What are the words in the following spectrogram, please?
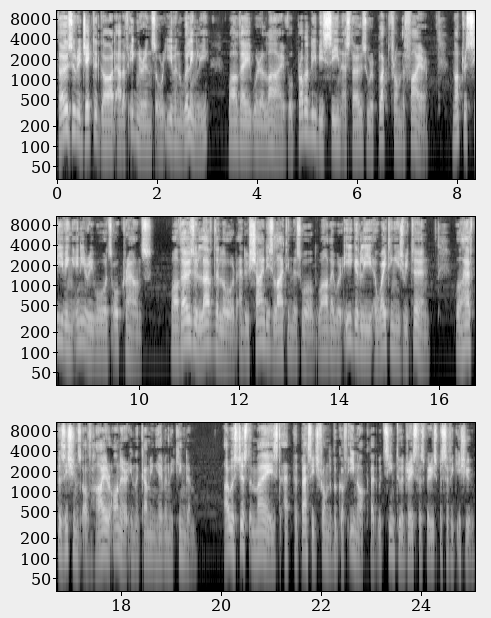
Those who rejected God out of ignorance or even willingly while they were alive will probably be seen as those who were plucked from the fire, not receiving any rewards or crowns while those who loved the Lord and who shined his light in this world while they were eagerly awaiting his return will have positions of higher honor in the coming heavenly kingdom. I was just amazed at the passage from the book of Enoch that would seem to address this very specific issue.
